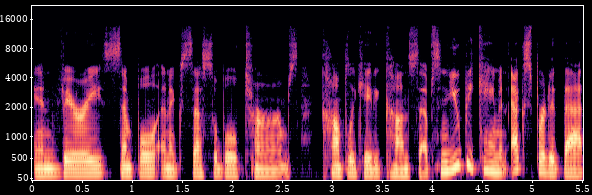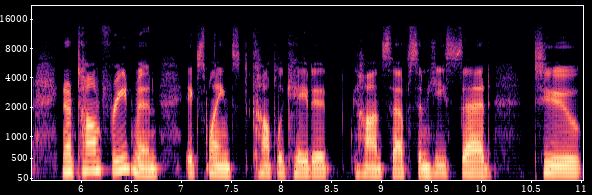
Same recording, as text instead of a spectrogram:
in very simple and accessible terms complicated concepts. And you became an expert at that. You know, Tom Friedman explains complicated concepts, and he said, to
